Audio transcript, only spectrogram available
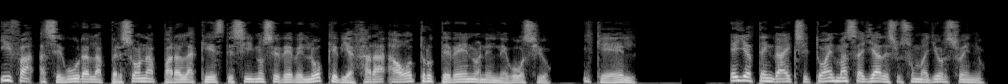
IFA asegura la persona para la que este signo se lo que viajará a otro terreno en el negocio, y que él, ella tenga éxito hay más allá de su, su mayor sueño.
